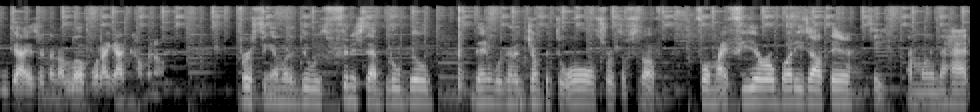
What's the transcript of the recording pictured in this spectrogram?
you guys are going to love what I got coming up. First thing I'm going to do is finish that blue build. Then we're going to jump into all sorts of stuff for my Fiero buddies out there. See, I'm wearing the hat.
